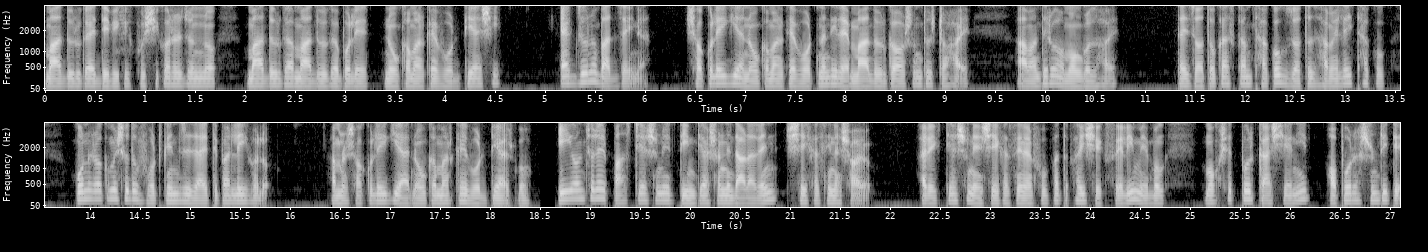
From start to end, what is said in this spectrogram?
মা দুর্গায় দেবীকে খুশি করার জন্য মা দুর্গা মা দুর্গা বলে নৌকা মার্কায় ভোট দিয়ে আসি। একজনও বাদ যায় না। সকলেই গিয়া নৌকা মার্কায় ভোট না দিলে মা দুর্গা অসন্তুষ্ট হয়, আমাদেরও অমঙ্গল হয়। তাই যত কাজ কাম থাকুক, যত ঝামেলাই থাকুক কোনো রকমে শুধু ভোট কেন্দ্রে যাইতে পারলেই হলো। আমরা সকলেই গিয়া নৌকা মার্কায় ভোট দিয়ে আসব। এই অঞ্চলের পাঁচটি আসনের তিনটি আসনে দাঁড়ালেন শেখ হাসিনা স্বয়ং। আর একটি আসনে শেখ হাসিনার ফুফাতো ভাই শেখ সেলিম এবং মোকশেদপুর কাশিয়ানির অপর আসনটিতে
